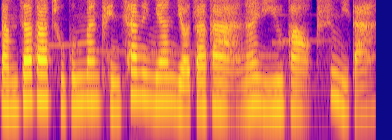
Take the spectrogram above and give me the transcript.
남자가 조금만 괜찮으면 여자가 안 할 이유가 없습니다.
